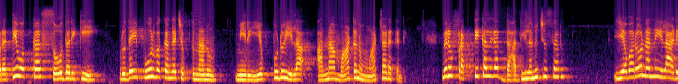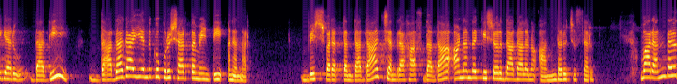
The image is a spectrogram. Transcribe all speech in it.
ప్రతి ఒక్క సోదరికి హృదయపూర్వకంగా చెప్తున్నాను మీరు ఎప్పుడు ఇలా అన్న మాటను మాట్లాడకండి. మీరు ప్రాక్టికల్గా దాదీలను చూశారు. ఎవరో నన్ను ఇలా అడిగారు దాదీ దాదాగా అయ్యేందుకు పురుషార్థం ఏంటి అని అన్నారు. విశ్వరత్నం దాదా చంద్రహాస్ దాదా ఆనంద కిషోర్ దాదాలను అందరూ చూశారు. వారందరూ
